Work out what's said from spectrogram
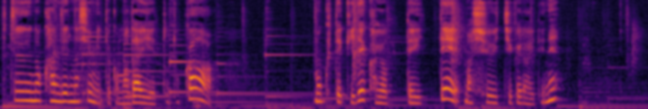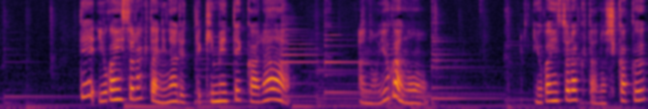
普通の完全な趣味とか、まあ、ダイエットとか目的で通っていって、まあ、週1ぐらいでね。でヨガインストラクターになるって決めてからあのヨガのヨガインストラクターの資格、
